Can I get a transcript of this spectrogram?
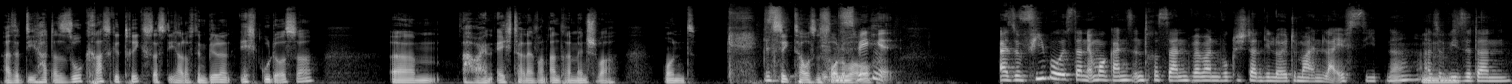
Also die hat da so krass getrickst, dass die halt auf den Bildern echt gut aussah, ähm, aber in echt halt einfach ein anderer Mensch war und das, zigtausend Follower deswegen, auch. Also FIBO ist dann immer ganz interessant, wenn man wirklich dann die Leute mal in Live sieht, ne? Also mhm. wie sie dann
